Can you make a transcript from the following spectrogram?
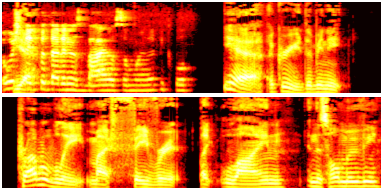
I wish Yeah. they'd put that in his bio somewhere. That'd be cool. yeah, agreed. That'd be neat. Probably my favorite like line in this whole movie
